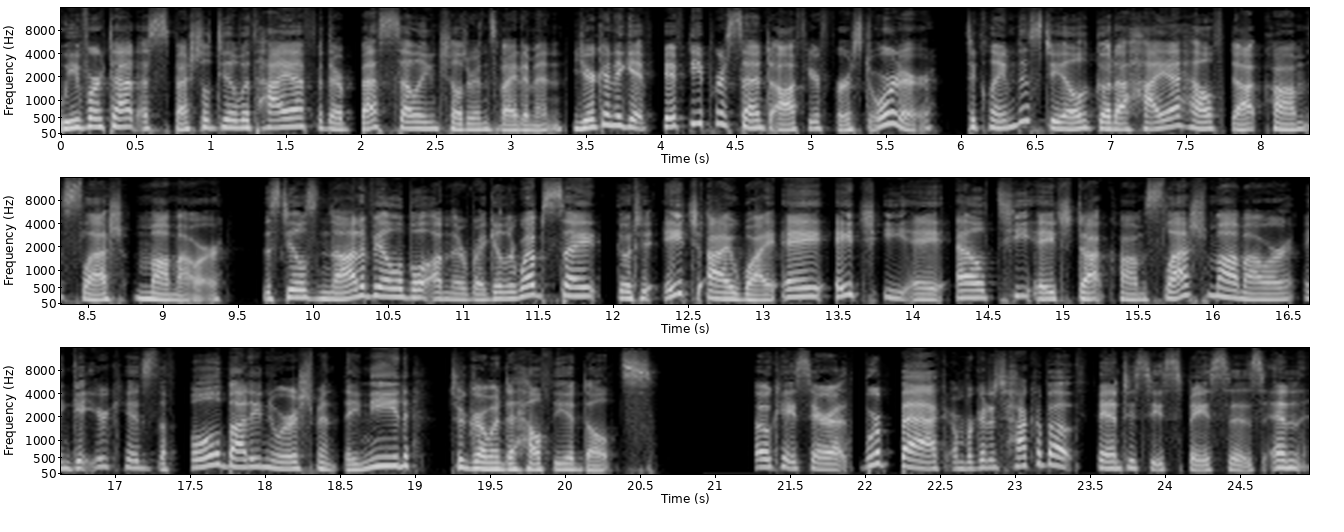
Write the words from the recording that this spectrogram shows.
We've worked out a special deal with Hiya for their best selling children's vitamin. You're going to get 50% off your first order. To claim this deal, go to hiyahealth.com slash momhour. This deal's not available on their regular website. Go to H-I-Y-A-H-E-A-L-T-H dot com slash mom hour and get your kids the full body nourishment they need to grow into healthy adults. Okay, Sarah, we're back and we're going to talk about fantasy spaces. And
